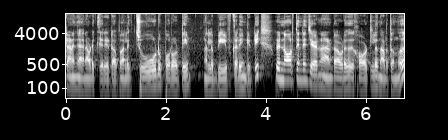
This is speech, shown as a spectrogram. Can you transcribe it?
കണ്ടിട്ടാണ് ഞാൻ അവിടെ കയറിയിട്ടോ അപ്പോൾ നല്ല ചൂട് പൊറോട്ടയും നല്ല ബീഫ് കറിയും കിട്ടി. ഒരു നോർത്ത് ഇന്ത്യൻ ചേട്ടനാണ് കേട്ടോ അവിടെ ഹോട്ടൽ നടത്തുന്നത്.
